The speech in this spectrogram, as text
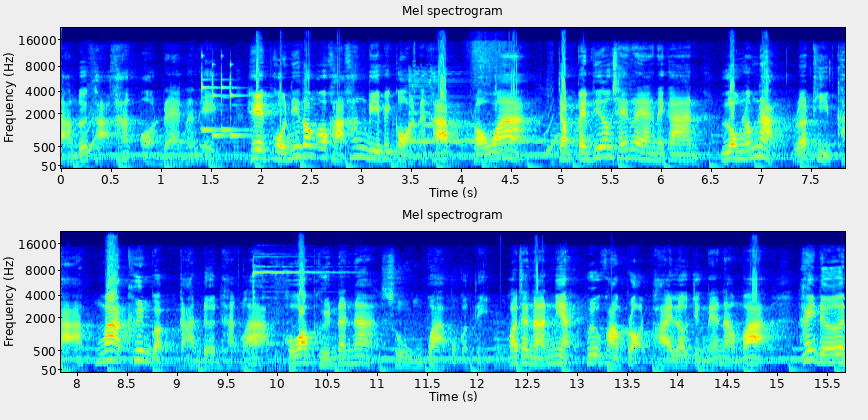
ตามด้วยขาข้างอ่อนแรงนั่นเอง เหตุผลที่ต้องเอาขาข้างดีไปก่อนนะครับ เพราะว่าจำเป็นที่ต้องใช้แรงในการลงน้ำหนักและถีบขามากขึ้นกว่าการเดินทางลาก เพราะว่าพื้นด้านหน้าสูงกว่าปกติ เพราะฉะนั้นเนี่ยเพื่อความปลอดภัยเราจึงแนะนำว่า ให้เดิน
